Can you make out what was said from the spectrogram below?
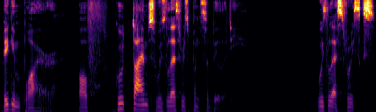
big empire, of good times with less responsibility with less risks.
